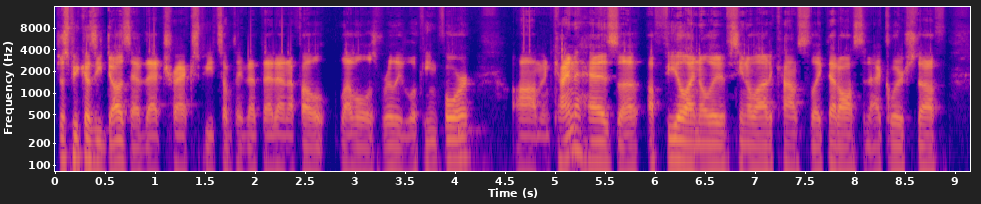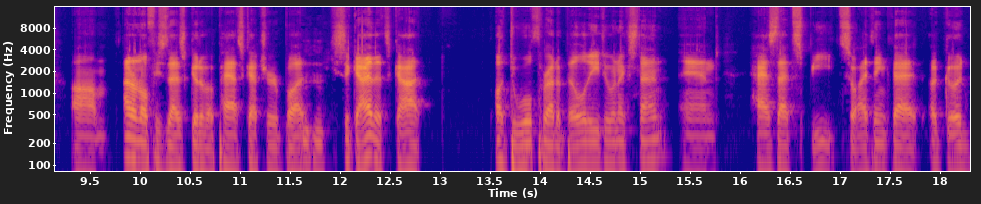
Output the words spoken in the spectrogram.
just because he does have that track speed, something that that NFL level is really looking for um, and kind of has a, a, feel. I know they've seen a lot of comps like that Austin Ekeler stuff. Um, I don't know if he's as good of a pass catcher, but mm-hmm. he's a guy that's got a dual threat ability to an extent and has that speed. So I think that a good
